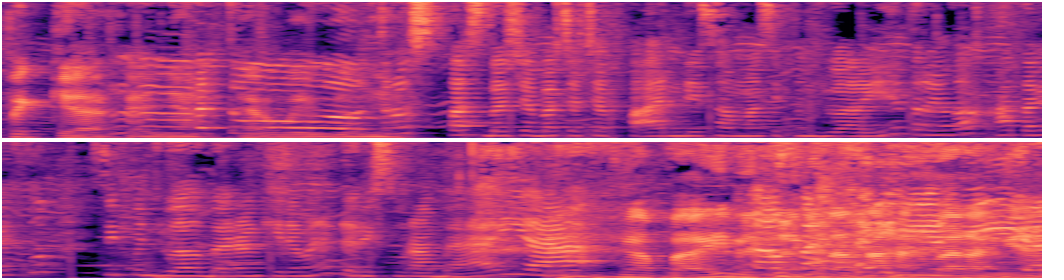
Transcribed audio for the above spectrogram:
fake ya kayaknya Mm, betul. RW. Terus pas baca-baca chat Pak Andi sama si penjual ini ternyata katanya tuh si penjual barang kirimannya dari Surabaya. ngapain kita tahan barangnya Iya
